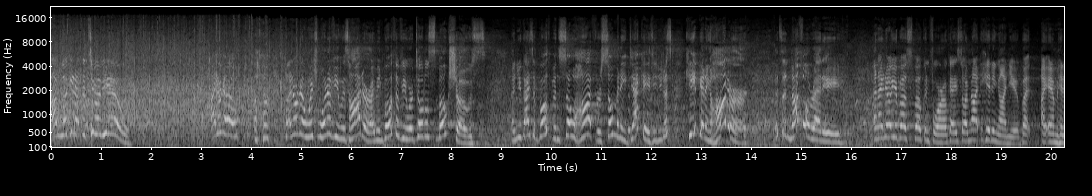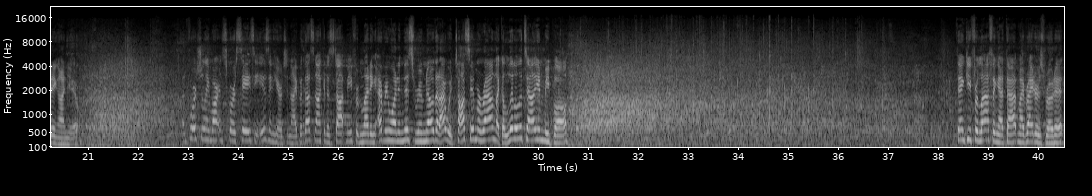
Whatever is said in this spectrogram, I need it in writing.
I'm looking at the two of you. I don't know. I don't know which one of you is hotter. I mean, both of you are total smoke shows. And you guys have both been so hot for so many decades, and you just keep getting hotter. It's enough already. And I know you're both spoken for, okay? So I'm not hitting on you, but I am hitting on you. Unfortunately, Martin Scorsese isn't here tonight, but that's not going to stop me from letting everyone in this room know that I would toss him around like a little Italian meatball. Thank you for laughing at that. My writers wrote it.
